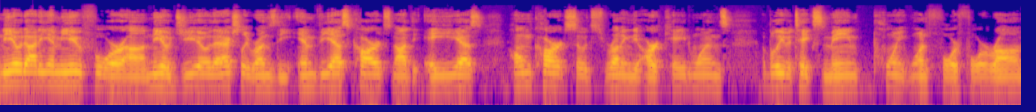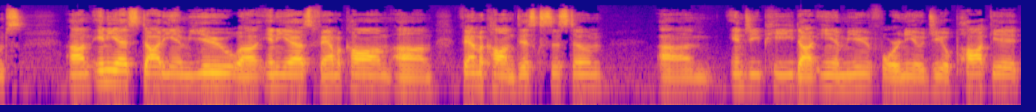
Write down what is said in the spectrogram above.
Neo.emu for um, Neo Geo, that actually runs the MVS carts, not the AES home cards, so it's running the arcade ones. I believe it takes MAME.144 ROMs. Um, NES.emu, uh, NES, Famicom, um, Famicom Disk System, um, ngp.emu for Neo Geo Pocket,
